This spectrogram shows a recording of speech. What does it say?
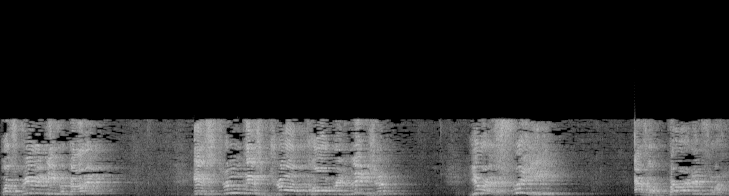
What's really deep about it is through this drug called religion, you're as free as a bird in flight.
